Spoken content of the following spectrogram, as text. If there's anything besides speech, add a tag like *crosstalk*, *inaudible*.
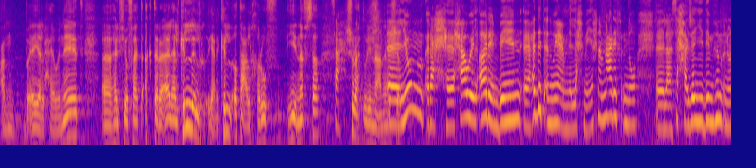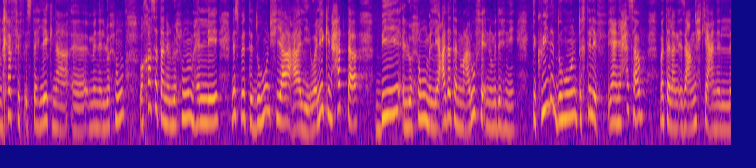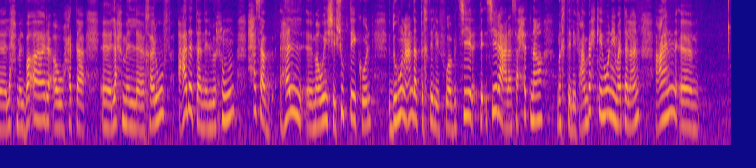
عن بقايا الحيوانات؟ هل فيه فات أكثر أقل؟ هل كل يعني كل قطع الخروف هي نفسها. صح. شو رح تقولي لنا عن هالأشياء؟ آه اليوم رح حاول اقارن بين آه عدة أنواع من اللحمة، نحن بنعرف إنه آه لصحة جيدة مهم إنه نخفف استهلاكنا من اللحوم وخاصة اللحوم اللي نسبة الدهون فيها عالية، ولكن حتى باللحوم اللي عادة معروفة إنه مدهنة، تكوين الدهون تختلف، يعني حسب مثلا إذا عم نحكي عن لحم البقر أو حتى لحم الخروف، عادة اللحوم حسب هل مواشي شو بتاكل؟ الدهون عندها بتختلف وبتصير تأثيرها على صحتنا مختلف. عم بحكي هون مثلا عن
